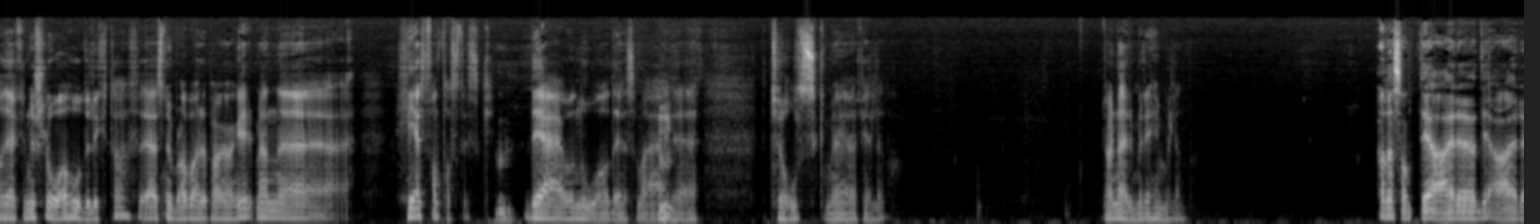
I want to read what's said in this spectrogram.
Og jeg kunne slå av hodelykta. Jeg snubla bare et par ganger. Men eh, helt fantastisk. Det er jo noe av det som er eh, trolsk med fjellet. da. Du er nærmere himmelen. Ja, det er sant. Det er, det er,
